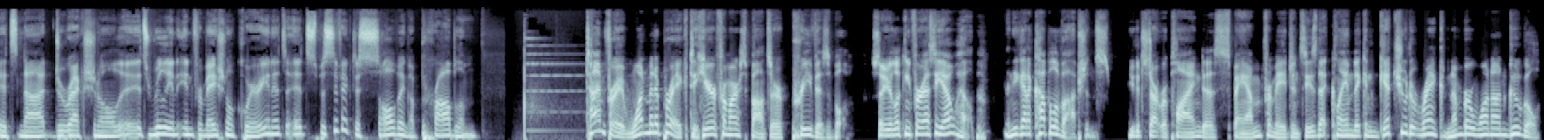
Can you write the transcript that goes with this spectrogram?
It's not directional. It's really an informational query and it's it's specific to solving a problem. Time for a 1-minute break to hear from our sponsor, Previsible. So you're looking for SEO help, and you got a couple of options. You could start replying to spam from agencies that claim they can get you to rank number 1 on Google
